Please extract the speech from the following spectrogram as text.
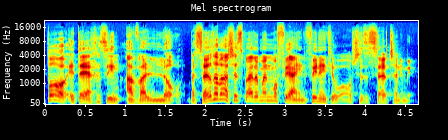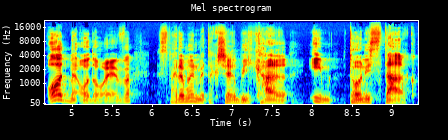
פה את היחסים, אבל לא. בסרט הבא של ספיידרמן מופיע, Infinity War, שזה סרט שאני מאוד מאוד אוהב, ספיידרמן מתקשר בעיקר עם טוני סטארק.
